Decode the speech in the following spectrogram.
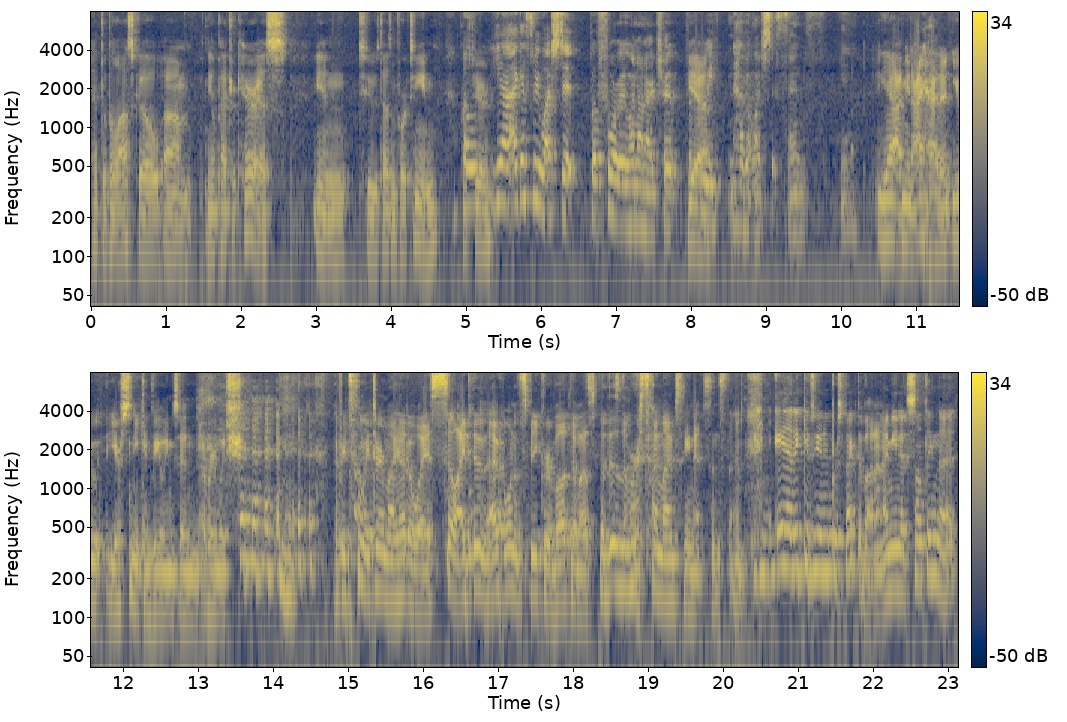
at the Belasco um, with Neil Patrick Harris in 2014 last oh year. yeah, I guess we watched it before we went on our trip, but Yeah. we haven't watched it since. Yeah. Yeah, I mean, I hadn't. You, you're sneaking viewings in every which, every time I turn my head away. So I didn't. I don't want to speak for both of us, but this is the first time I've seen it since then, mm-hmm. and it gives you a new perspective on it. I mean, it's something that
